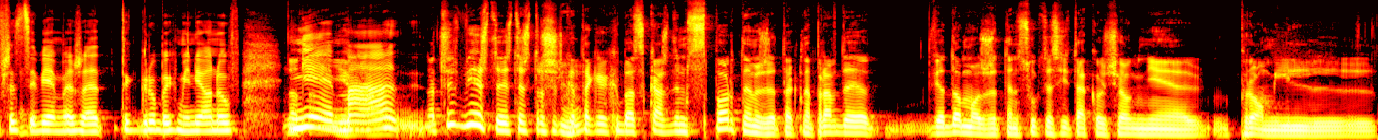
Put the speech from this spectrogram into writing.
wszyscy wiemy, że tych grubych milionów No to nie, ma. Znaczy wiesz, to jest też troszeczkę tak jak chyba z każdym sportem, że tak naprawdę wiadomo, że ten sukces i tak osiągnie promil,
